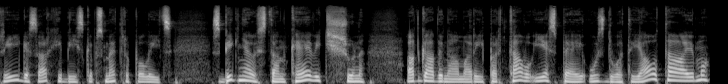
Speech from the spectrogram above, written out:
Rīgas arhibīskaps metropolīts Zbigņevs Stankēvičs un atgādinām arī par tavu iespēju uzdot jautājumu.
